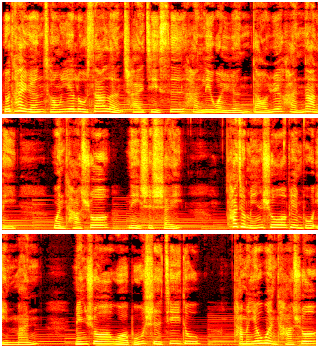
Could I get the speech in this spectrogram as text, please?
犹太人从耶路撒冷差祭司和利未人到约翰那里，问他说：“你是谁？”他就明说，并不隐瞒。明说：“我不是基督。”他们又问他说：“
